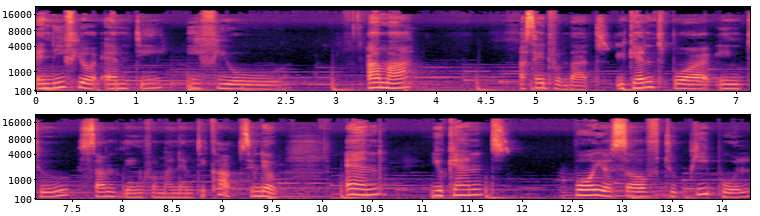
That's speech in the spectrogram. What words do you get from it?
And if you're empty, if you ama aside from that, you can't pour into something from an empty cup, sindio? And you can't pour yourself to people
